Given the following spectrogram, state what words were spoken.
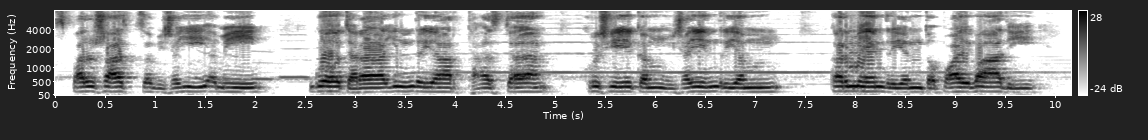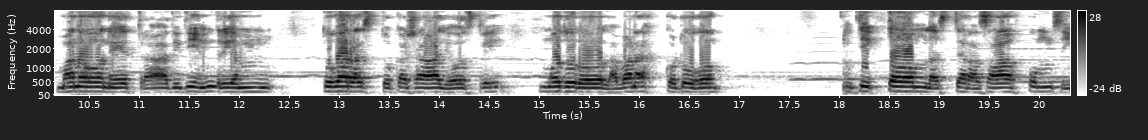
స్పర్శాశ్చ విషయీ అమి గోచరా ఇంద్రియార్థాశ్చ కృషీకం విషయేంద్రియం కర్మేంద్రియంతో పాయవాది మనోనేత్రాదితీంద్రియం తువరస్తు కషాయోస్త్రి మధురో లవణ కటుః तिक्तोम्लश्च रसाः पुंसि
